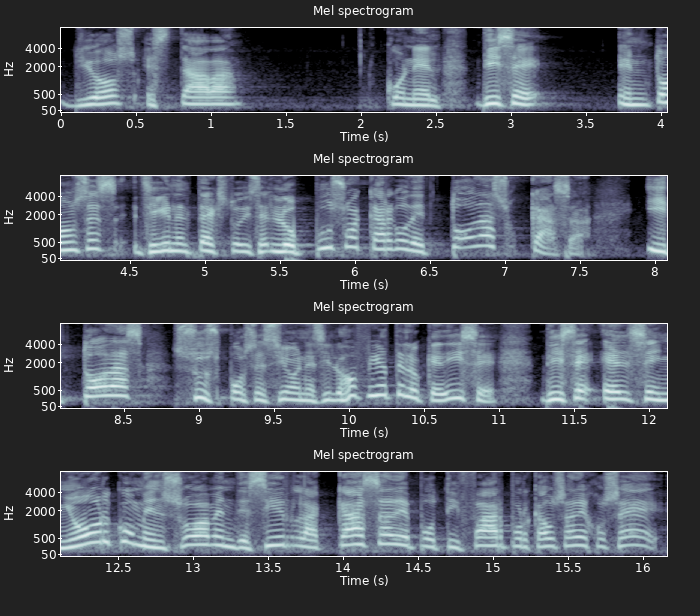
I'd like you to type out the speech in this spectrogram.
Dios estaba con él. Dice, entonces, sigue en el texto, dice, lo puso a cargo de toda su casa y todas sus posesiones. Y luego fíjate lo que dice. Dice, el Señor comenzó a bendecir la casa de Potifar por causa de José.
